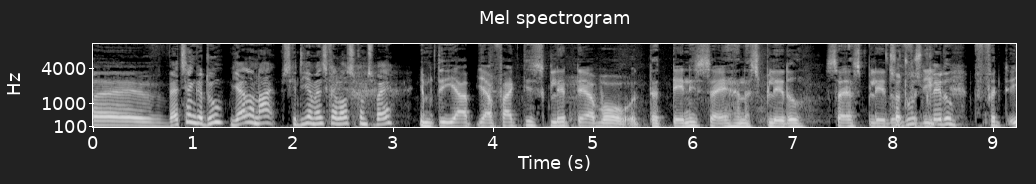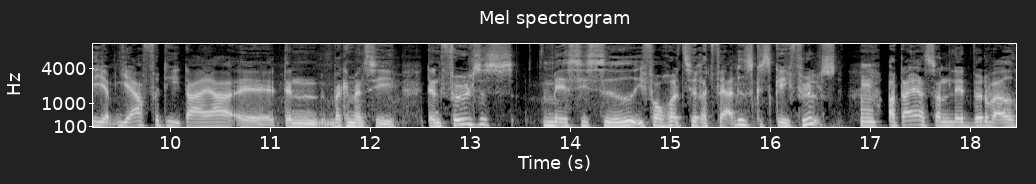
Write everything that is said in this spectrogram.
Øh, hvad tænker du? Ja eller nej? Skal de her mennesker have lov til at komme tilbage? Jamen, det, jeg, jeg er faktisk lidt der, hvor da Dennis sagde, at han er splittet, så er jeg splittet. Så du er fordi, splittet? For, ja, ja, fordi der er øh, den, hvad kan man sige, den følelsesmæssige side i forhold til, retfærdighed skal ske fyldst. Hmm. Og der er sådan lidt, ved du hvad,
